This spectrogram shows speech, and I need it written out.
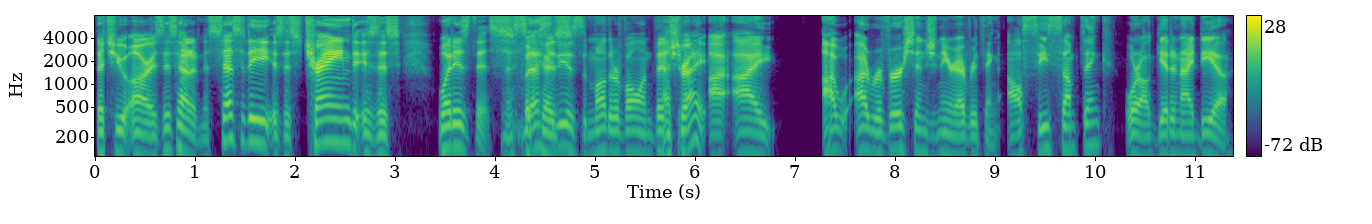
that you are? Is this out of necessity? Is this trained? Is this what is this? Necessity is the mother of all invention. That's right. I, I, I, I reverse engineer everything. I'll see something or I'll get an idea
